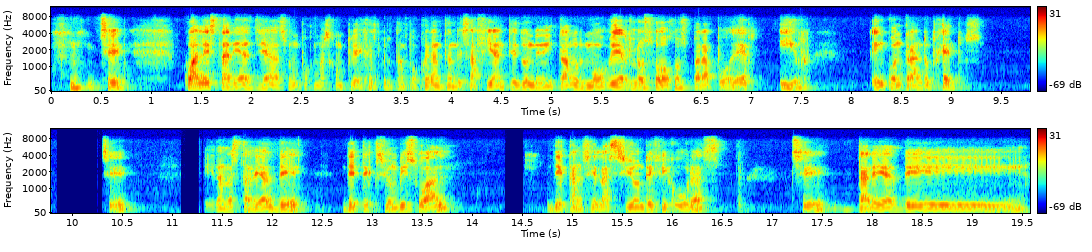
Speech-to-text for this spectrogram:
¿Sí? ¿Cuáles tareas ya son un poco más complejas, pero tampoco eran tan desafiantes, donde necesitamos mover los ojos para poder ir encontrando objetos? ¿Sí? Eran las tareas de detección visual, de cancelación de figuras, ¿sí? Tareas de...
